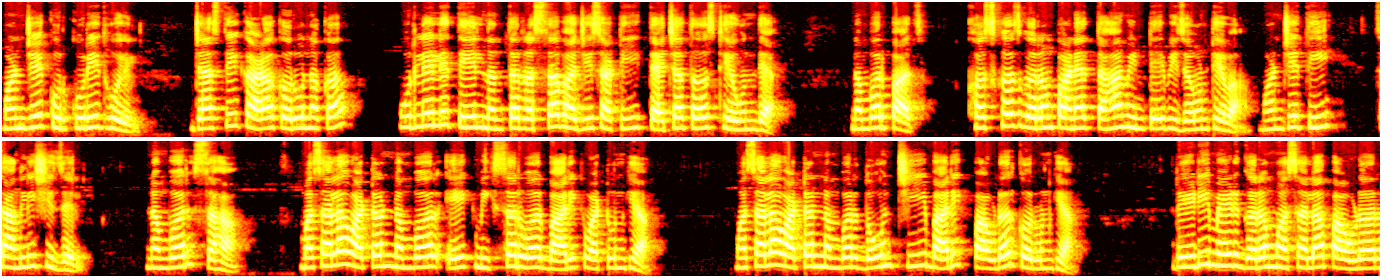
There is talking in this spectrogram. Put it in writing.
म्हणजे कुरकुरीत होईल. जास्ती काळा करू नका. उरलेले तेल नंतर रस्सा भाजीसाठी त्याच्यातच ठेवून द्या. नंबर पाच. खसखस गरम पाण्यात दहा मिनटे भिजवून ठेवा. म्हणजे ती चांगली शिजेल. नंबर सहा. मसाला वाटण नंबर एक मिक्सरवर बारीक वाटून घ्या. मसाला वाटण नंबर दोनची बारीक पावडर करून घ्या. रेडीमेड गरम मसाला पावडर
